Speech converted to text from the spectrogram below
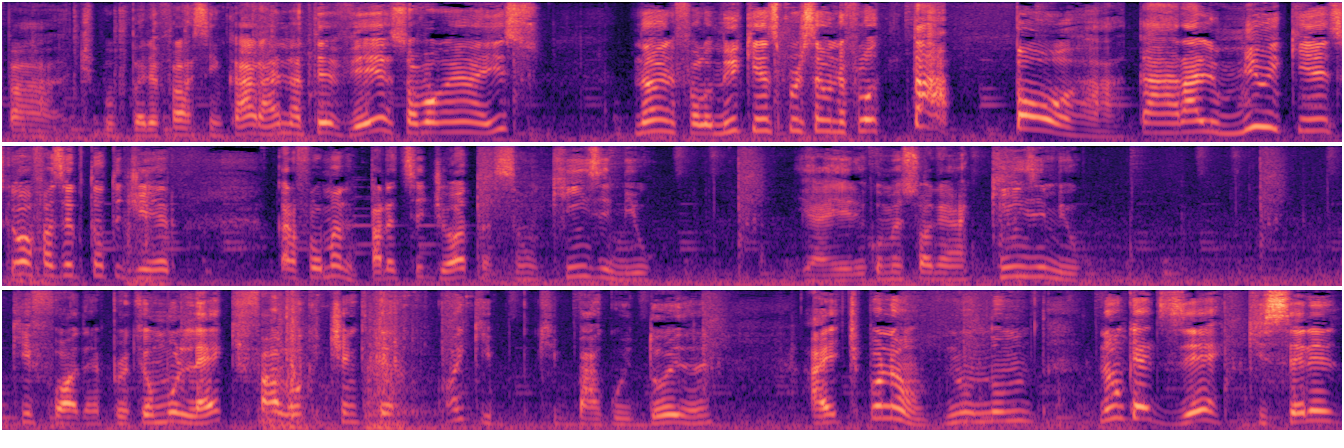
Pra, tipo, pra ele falar assim: caralho, na TV só vou ganhar isso. Não, ele falou 1.500 por semana. Ele falou: tá porra, caralho, 1.500 que eu vou fazer com tanto dinheiro? O cara falou: mano, para de ser idiota, são 15 mil. E aí ele começou a ganhar 15 mil. Que foda, né? Porque o moleque falou que tinha que ter. Olha que, que bagulho doido, né? Aí, tipo, não, não, não, não quer dizer que se, ele,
